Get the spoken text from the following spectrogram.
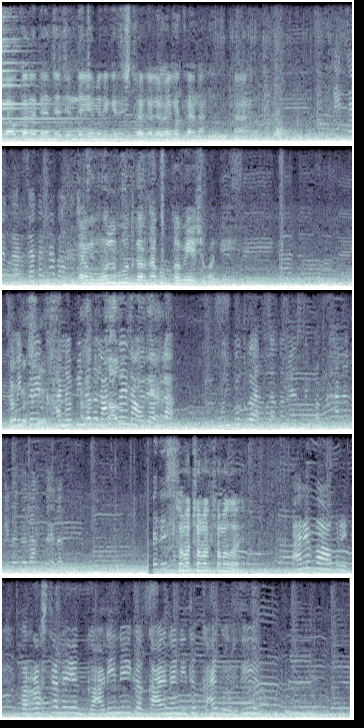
लोकांना त्यांच्या जिंदगीमध्ये किती स्ट्रगल आहे बघितला ना. गरजा कशा त्या मूलभूत गरजा खूप कमी आहे शुभांगी कमीत कमी खाणं पिणं तर लागतंय ना त्यांना मूलभूत गरजा कमी असतील पण खाणं पिणं तर लागतंय ना. चलो चलो चलो जाय अरे बापरे पण रस्त्याला एक गाडी नाही का? काय नाही इथं काय गर्दी आहे?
